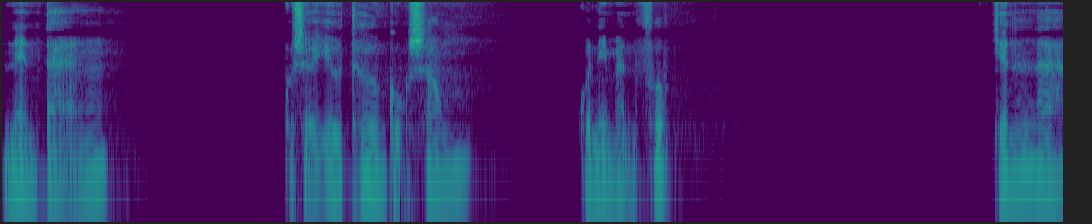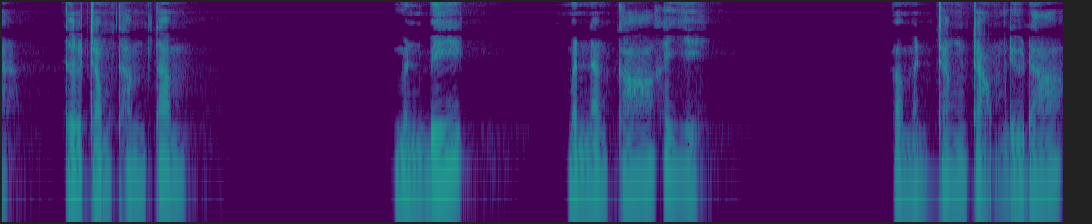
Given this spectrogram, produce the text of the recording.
Nền tảng của sự yêu thương cuộc sống, của niềm hạnh phúc, chính là từ trong thâm tâm. Mình biết mình đang có cái gì và mình trân trọng điều đó.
